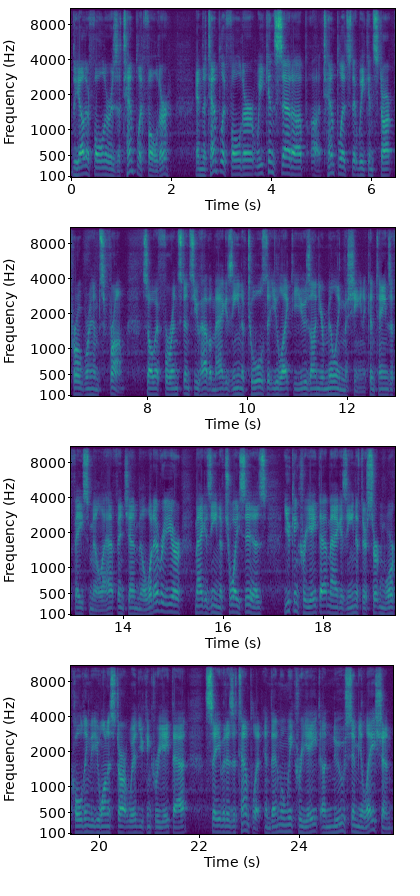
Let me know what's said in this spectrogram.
The other folder is a template folder. In the template folder, we can set up uh, templates that we can start programs from. So if, for instance, you have a magazine of tools that you like to use on your milling machine, it contains a face mill, a half-inch end mill, whatever your magazine of choice is, you can create that magazine. If there's certain work holding that you want to start with, you can create that, save it as a template. And then when we create a new simulation,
